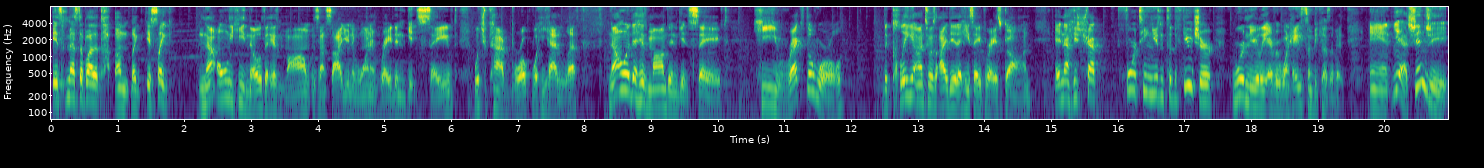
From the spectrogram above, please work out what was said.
It's messed up by the t- um, like it's like not only he knows that his mom is on side unit one and Rei didn't get saved, which kind of broke what he had left. Not only that his mom didn't get saved, he wrecked the world. The clinging onto his idea that he saved Rei is gone, and now he's trapped 14 years into the future where nearly everyone hates him because of it. And yeah, Shinji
